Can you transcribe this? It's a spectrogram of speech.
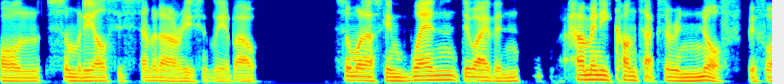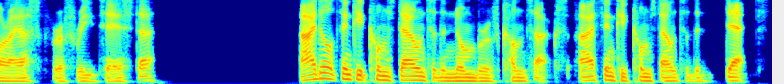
on somebody else's seminar recently about someone asking, when do I have, en- how many contacts are enough before I ask for a free taster? I don't think it comes down to the number of contacts. I think it comes down to the depth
